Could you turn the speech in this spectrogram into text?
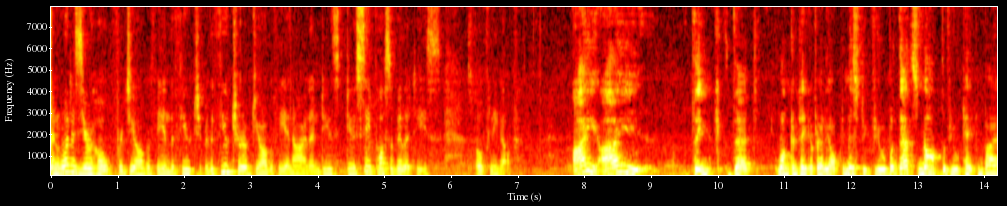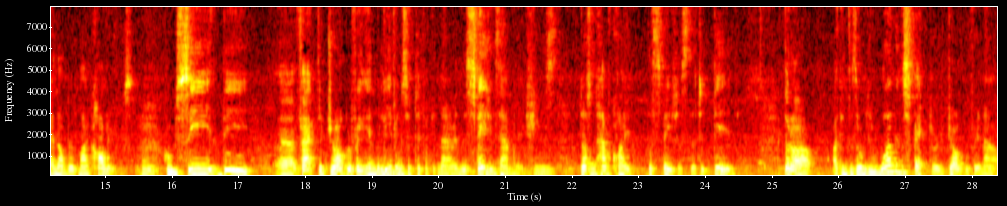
And what is your hope for geography in the future? The future of geography in Ireland. Do you do you see possibilities opening up? I, I think that one can take a fairly optimistic view, but that's not the view taken by a number of my colleagues Mm. who see the uh, fact that geography in the leaving certificate now, in the state examinations, doesn't have quite the status that it did. There are, I think there's only one inspector of geography now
